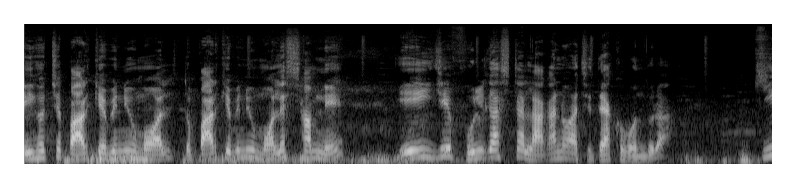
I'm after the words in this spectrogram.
এই হচ্ছে পার্ক এভিনিউ মল। তো পার্ক এভিনিউ মলের সামনে এই যে ফুল গাছটা লাগানো আছে, দেখো বন্ধুরা, কি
